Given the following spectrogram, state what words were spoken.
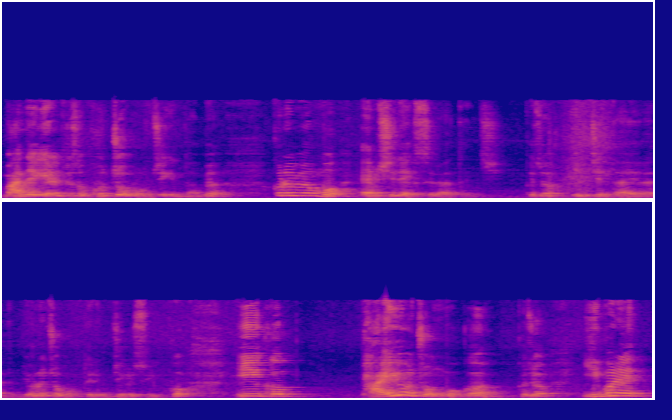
만약에 예를 들어서 그쪽으로 움직인다면, 그러면 뭐, MC넥스라든지, 그죠? 일진다이라든지, 이런 종목들이 움직일 수 있고, 이 그, 바이오 종목은, 그죠? 이번에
